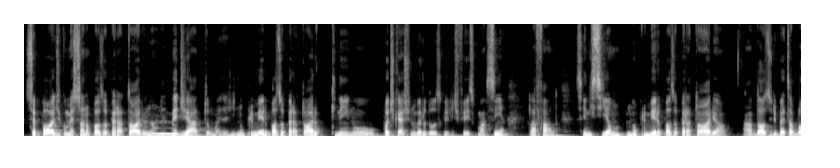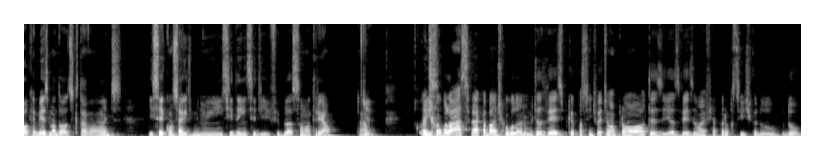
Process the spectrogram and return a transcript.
Você pode começar no pós-operatório, não no imediato, mas no primeiro pós-operatório, que nem no podcast número 12 que a gente fez com Marcinha, ela fala. Você inicia no primeiro pós-operatório, a dose de beta-block é a mesma dose que estava antes, e você consegue diminuir a incidência de fibrilação atrial. Tá? Yeah. Anticoagular, você vai acabar anticoagulando muitas vezes, porque o paciente vai ter uma prótese, às vezes é uma FA paroxística do, do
